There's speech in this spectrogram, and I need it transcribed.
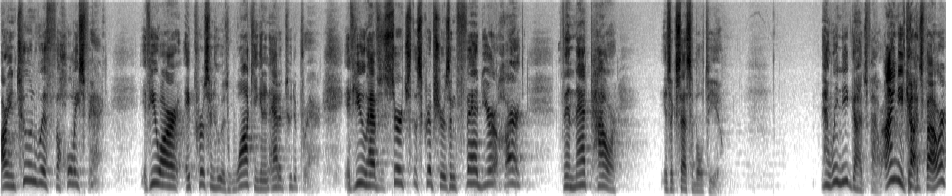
are in tune with the Holy Spirit, if you are a person who is walking in an attitude of prayer, if you have searched the scriptures and fed your heart, then that power is accessible to you. Man, we need God's power. I need God's power.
